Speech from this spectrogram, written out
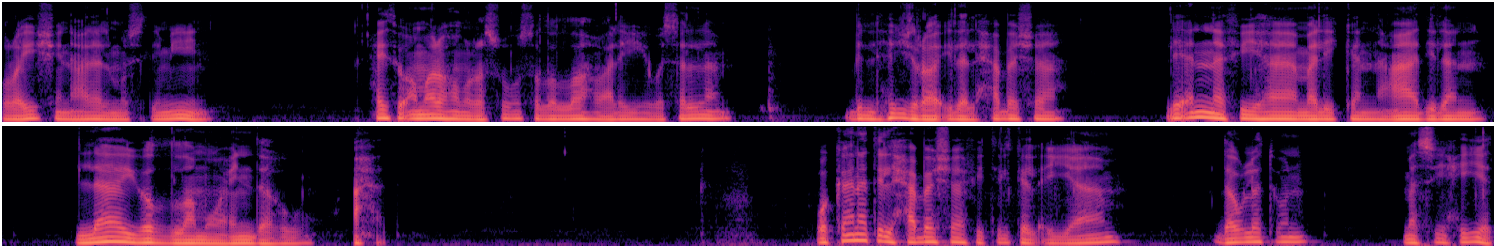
قريش على المسلمين، حيث أمرهم الرسول صلى الله عليه وسلم بالهجرة إلى الحبشة لأن فيها ملكا عادلا لا يظلم عنده أحد. وكانت الحبشة في تلك الأيام دولة مسيحية.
